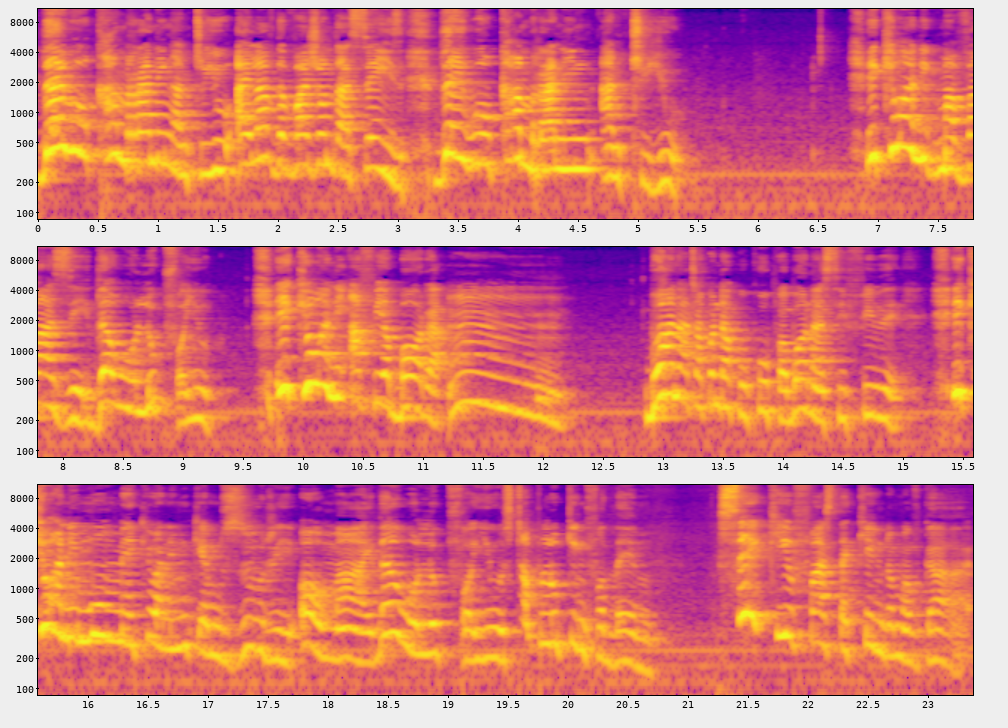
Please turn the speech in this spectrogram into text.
They will come running unto you. I love the version that says they will come running unto you. Ikiwa ni mavazi they will look for you. Ikiwa ni afya bora mm, bwana atakwenda kukupa. Bwana asifiwe. Ikiwa ni mume ikiwa ni mke mzuri oh my they will look for you. Stop looking for them seek you first the kingdom of god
